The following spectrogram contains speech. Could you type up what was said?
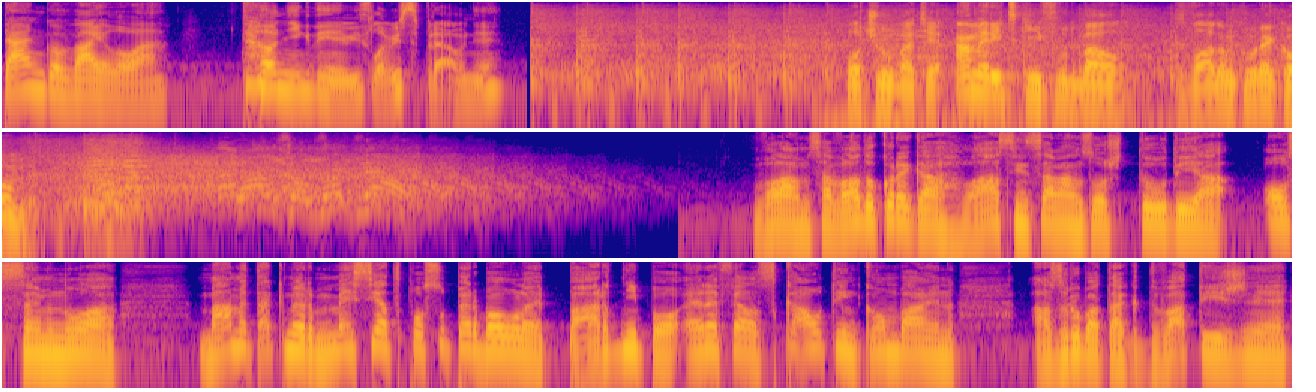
Tangovailoa. To nikdy nevyslovíš správne. Počúvate americký futbal s Vladom Kurekom. Volám sa Vlado Kurek a hlásim sa vám zo štúdia 8.0. Máme takmer mesiac po Super Bowle, pár dní po NFL Scouting Combine a zhruba tak dva týždne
